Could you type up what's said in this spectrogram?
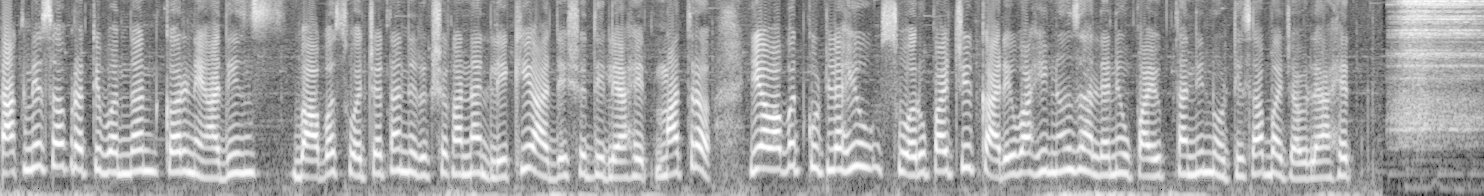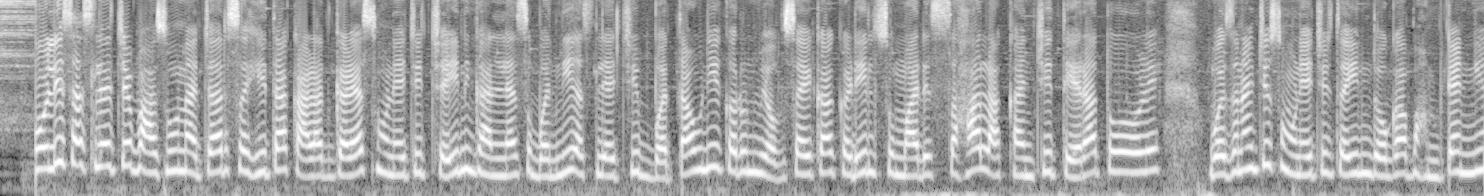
टाकण्याचं प्रतिबंधन करणे आदींबाबत स्वच्छता निरीक्षकांना लेखी आदेश दिले आहेत. मात्र याबाबत कुठल्याही स्वरूपाची कार्यवाही न झाल्याने उपायुक्तांनी नोटिसा बजावल्या आहेत. पोलीस असल्याचे भासून आचारसंहिता काळात गळ्यात सोन्याची चैन घालण्यास बंदी असल्याची बतावणी करून व्यावसायिकाकडील सुमारे सहा लाखांची तेरा तोळे वजनाची सोन्याची चैन दोघा भामट्यांनी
